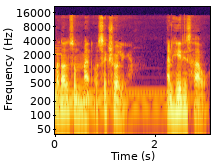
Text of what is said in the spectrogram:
but also sexually. And here is how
